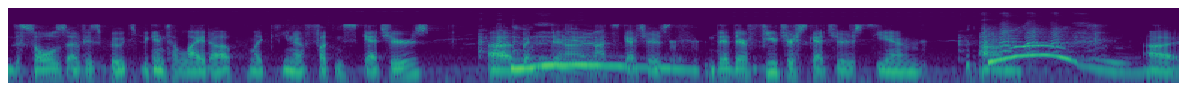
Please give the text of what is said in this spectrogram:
the soles of his boots begin to light up like you know fucking Skechers. Uh, but they're not, not Skechers. They're, they're future Skechers, TM. Um, uh,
